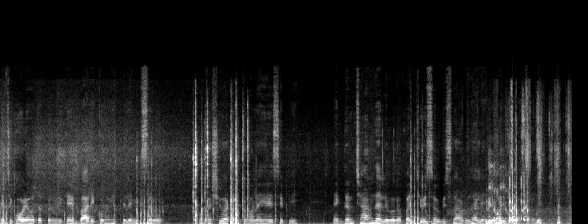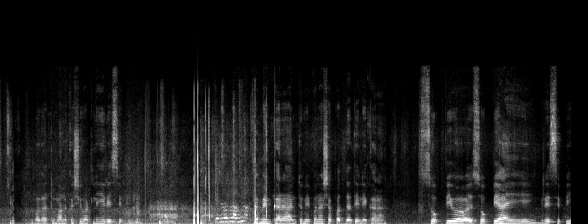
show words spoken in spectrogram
त्याचे गोळे होतात पण मी ते बारीक करून घेतलेले मिक्सरवर. कशी वाटली तुम्हाला ही रेसिपी एकदम छान झाले बघा पंचवीस सव्वीस लाडू झाले. बघा तुम्हाला कशी वाटली ही रेसिपी कमेंट करा आणि तुम्ही पण अशा पद्धतीने करा. सोपी व सोपी आहे ही रेसिपी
